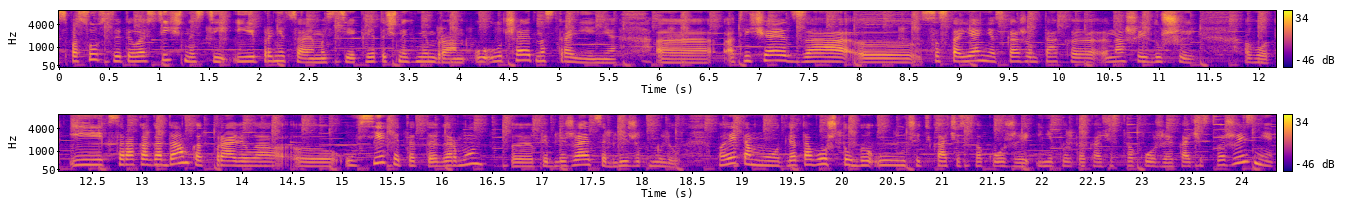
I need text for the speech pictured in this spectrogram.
способствует эластичности и проницаемости клеточных мембран, улучшает настроение, отвечает за состояние, скажем так, э, нашей души. Вот. И к 40 годам, как правило, э, у всех этот э, гормон э, приближается ближе к нулю. Поэтому для того, чтобы улучшить качество кожи, и не только качество кожи, а качество жизни,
